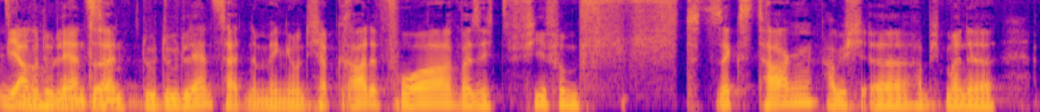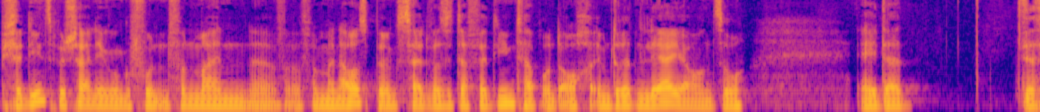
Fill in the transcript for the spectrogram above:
Ja, aber Ja, du lernst und, ähm, halt, du, du lernst halt eine Menge. Und ich habe gerade vor, weiß nicht, vier, fünf, sechs Tagen habe ich, äh, habe ich meine, habe ich Verdienstbescheinigung gefunden von meinen, äh, von meiner Ausbildungszeit, was ich da verdient habe und auch im dritten Lehrjahr und so. Ey, da, das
